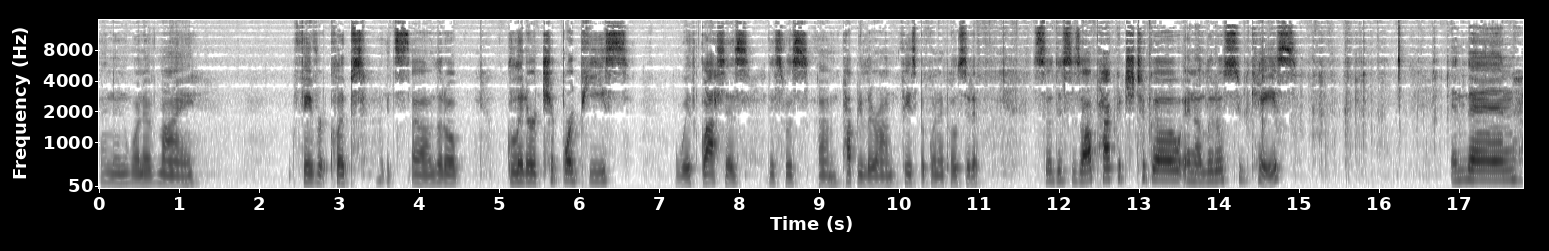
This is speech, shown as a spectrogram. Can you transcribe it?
And then one of my favorite clips. It's a little glitter chipboard piece with glasses. This was um, popular on Facebook when I posted it. So this is all packaged to go in a little suitcase. And then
